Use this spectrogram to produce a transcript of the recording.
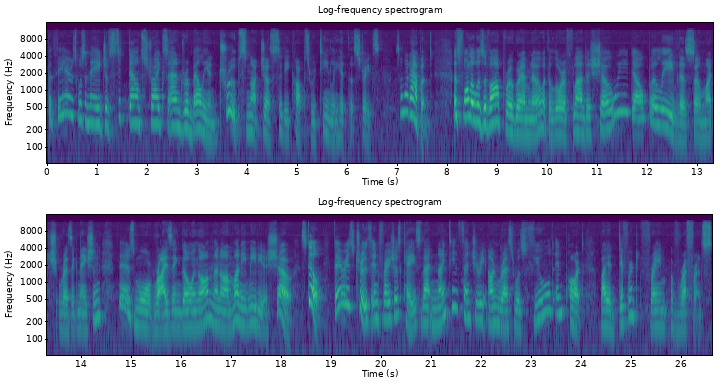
But theirs was an age of sit-down strikes and rebellion. Troops, not just city cops, routinely hit the streets. So what happened? As followers of our program know at the Laura Flanders show, we don't believe there's so much resignation. There's more rising going on than our money media show. Still, there is truth in Fraser's case that 19th century unrest was fueled in part by a different frame of reference.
